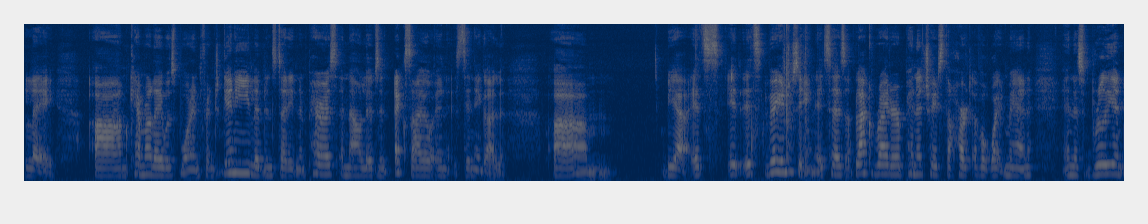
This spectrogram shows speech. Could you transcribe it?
Laye. Um, Camara Laye was born in French Guiana, lived and studied in Paris, and now lives in exile in Senegal. Um, but yeah, it's it, it's very interesting. It says a black writer penetrates the heart of a white man in this brilliant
